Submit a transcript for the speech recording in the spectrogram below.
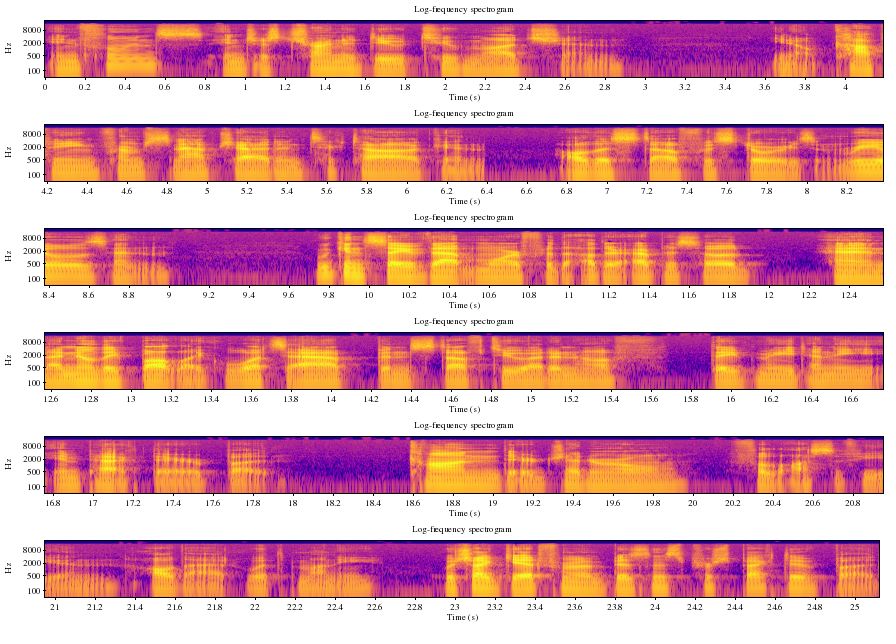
influence in just trying to do too much and, you know, copying from Snapchat and TikTok and all this stuff with stories and reels and we can save that more for the other episode. And I know they've bought like WhatsApp and stuff too. I don't know if they've made any impact there, but con their general philosophy and all that with money, which I get from a business perspective, but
